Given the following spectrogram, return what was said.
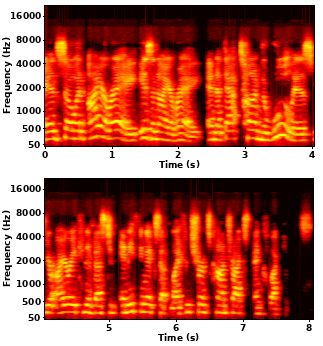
And so an IRA is an IRA. And at that time, the rule is your IRA can invest in anything except life insurance contracts and collectibles.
